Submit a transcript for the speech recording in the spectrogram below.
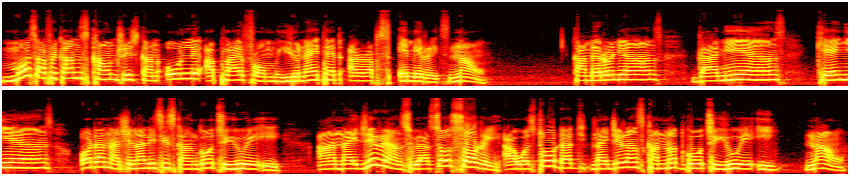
most African countries can only apply from United Arab Emirates now. Cameroonians, Ghanaians, Kenyans, other nationalities can go to UAE. And Nigerians, we are so sorry. I was told that Nigerians cannot go to UAE now.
